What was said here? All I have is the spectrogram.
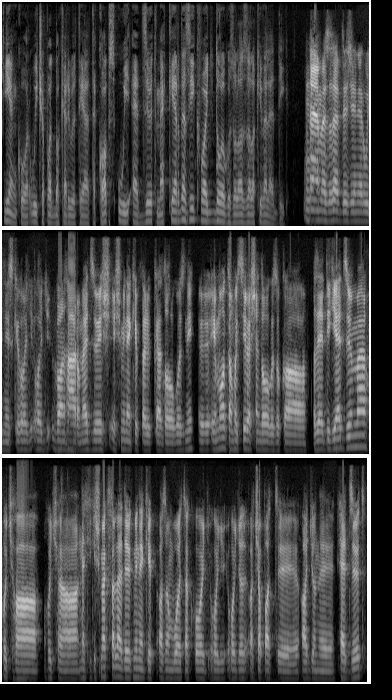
ilyenkor új csapatba kerültél, te kapsz új edzőt, megkérdezik, vagy dolgozol azzal, akivel eddig? Nem, ez az FDG-nél úgy néz ki, hogy, hogy van három edző, és, és mindenképp velük kell dolgozni. Én mondtam, hogy szívesen dolgozok a, az eddigi edzőmmel, hogyha, hogyha nekik is megfelel, de ők mindenképp azon voltak, hogy, hogy, hogy a, a csapat adjon edzőt,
